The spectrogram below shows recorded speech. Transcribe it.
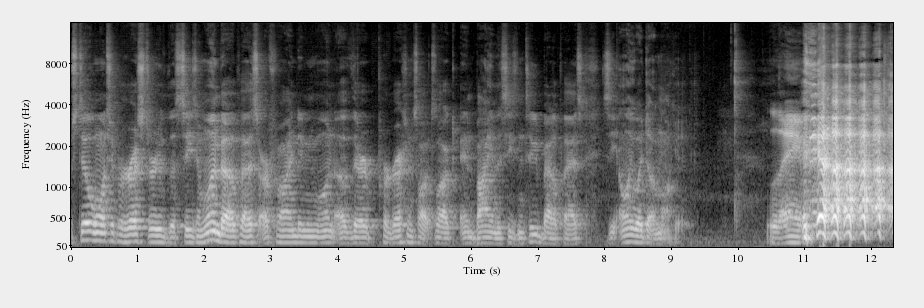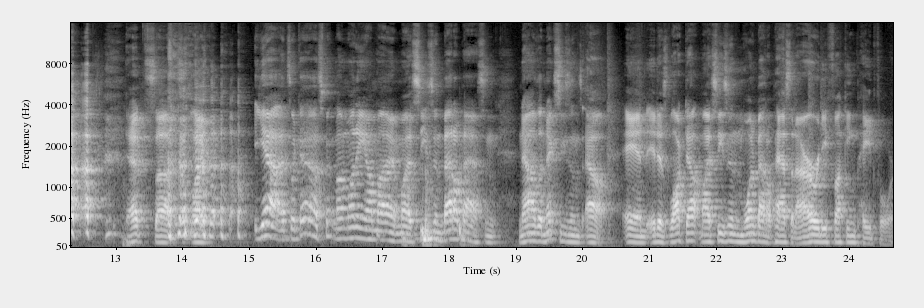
still want to progress through the season one battle pass are finding one of their progression slots locked and buying the season two battle pass is the only way to unlock it. Lame. that sucks. Like, yeah, it's like, oh, I spent my money on my, my season battle pass, and now the next season's out, and it has locked out my season one battle pass that I already fucking paid for.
